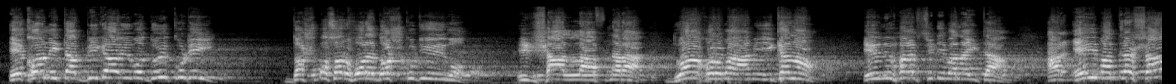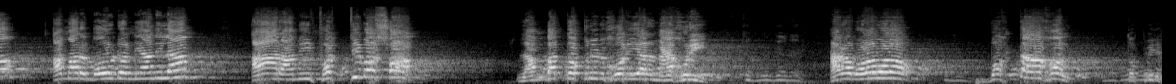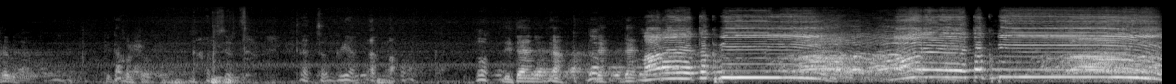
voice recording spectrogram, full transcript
এখন এটা বিঘা হইব দুই কোটি। দশ বছর পরে দশ কোটি হইব। ইনশাআল্লাহ আপনারা দোয়া করবা আমি এখানে ইউনিভার্সিটি বানাইতাম। আর এই মাদ্রাসা আমার বোর্ড নিয়ে নিলাম। আর আমি ফর্টি বছর লম্বা তকরির করি আর না করি। আরও বড় বড় বক্তা হল। তকবির এখানে। কিতা করছ? দিতে না দে দে। নারে তকবীর নারে তকবীর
